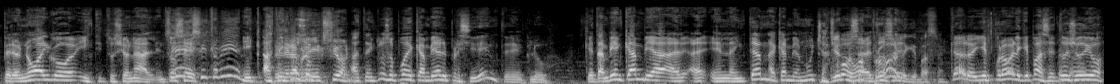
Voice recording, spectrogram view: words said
Pero no algo institucional. Entonces, sí, está bien. y hasta, Desde la proyección. hasta incluso puede cambiar el presidente del club. Que también cambia, en la interna cambian muchas es cosas. más probable que pase. Claro, y es probable que pase. Entonces yo digo,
